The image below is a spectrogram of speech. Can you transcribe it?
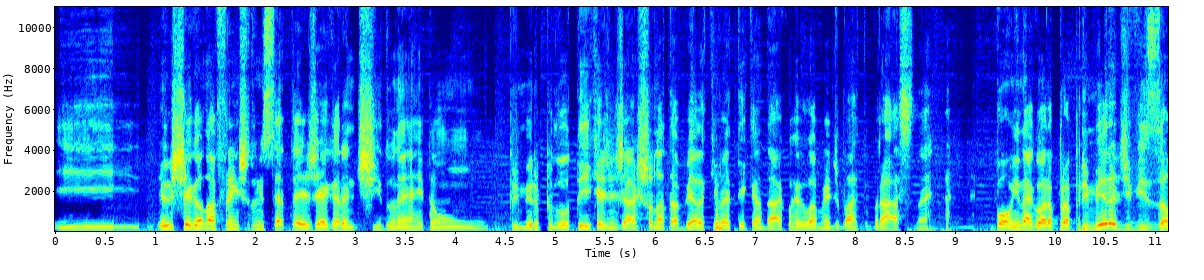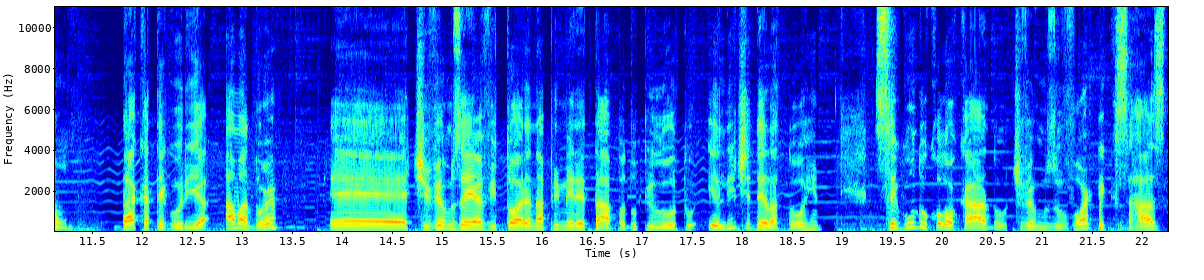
E ele chegando à frente do inseto é, já é garantido, né? Então, primeiro piloto aí que a gente já achou na tabela que vai ter que andar com o regulamento debaixo do braço, né? Bom, indo agora para a primeira divisão da categoria Amador. É, tivemos aí a vitória na primeira etapa do piloto Elite de la Torre. Segundo colocado, tivemos o Vortex Haas.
